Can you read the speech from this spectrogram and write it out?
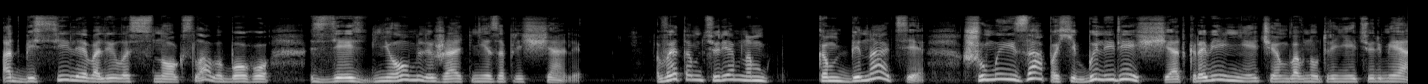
От бессилия валилось с ног. Слава богу, здесь днем лежать не запрещали. В этом тюремном комбинате шумы и запахи были резче, откровеннее, чем во внутренней тюрьме,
